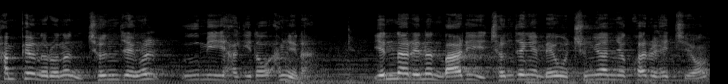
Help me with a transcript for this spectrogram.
한편으로는 전쟁을 의미하기도 합니다. 옛날에는 말이 전쟁에 매우 중요한 역할을 했지요.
